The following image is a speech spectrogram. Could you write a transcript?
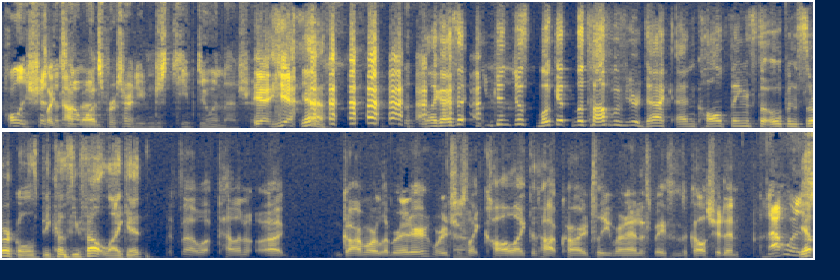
Holy shit! like, that's not not, once per turn. You can just keep doing that shit. Yeah, yeah. Yeah. like I said, you can just look at the top of your deck and call things to open circles because you felt like it. It's uh, what Pelin, uh, Garmor Liberator, where it's just like call like the top card till you run out of spaces to call shit in. That was Yep.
